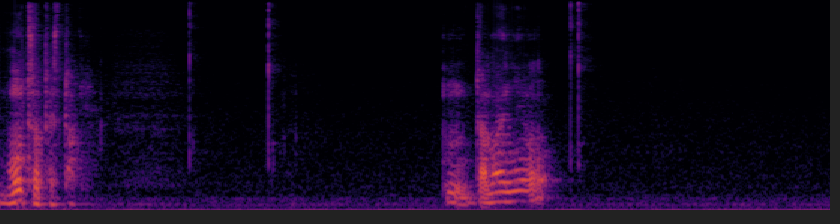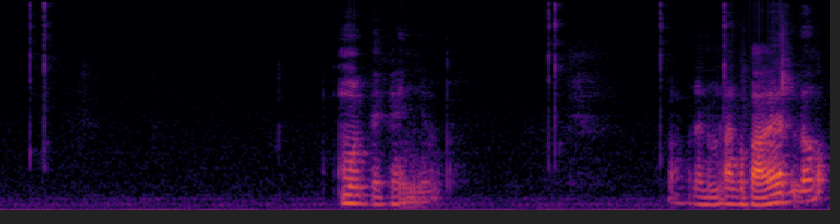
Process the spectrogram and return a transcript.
Mucho texto aquí. Un tamaño muy pequeño. Un blanco para verlo.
